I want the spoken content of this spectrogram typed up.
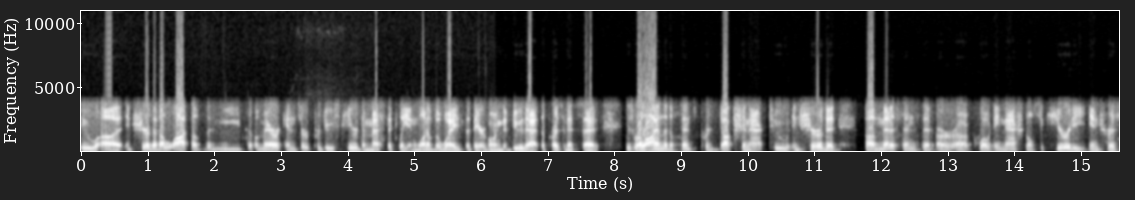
to uh, ensure that a lot of the needs of Americans are produced here domestically. And one of the ways that they are going to do that, the president said, is rely on the Defense Production Act to ensure that uh, medicines that are, uh, quote, a national security interest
